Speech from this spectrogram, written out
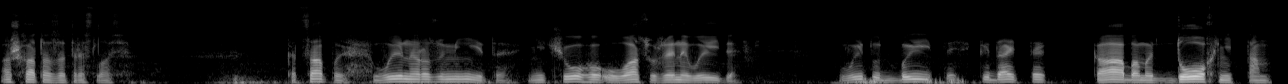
Аж хата затряслась. Кацапи, ви не розумієте, нічого у вас уже не вийде. Ви тут бийтесь, кидайте кабами, дохніть там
